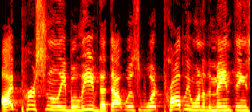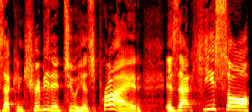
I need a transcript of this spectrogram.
I personally believe that that was what probably one of the main things that contributed to his pride is that he saw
